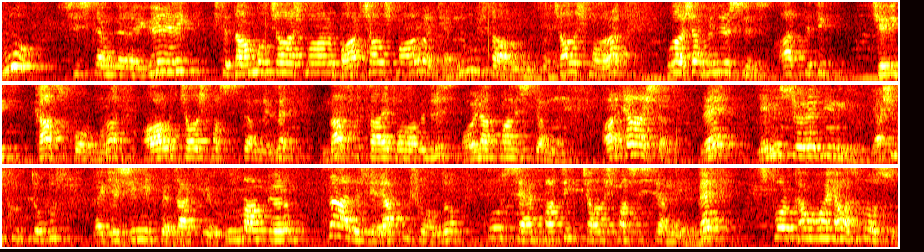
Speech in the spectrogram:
bu sistemlere yönelik işte dumbbell çalışmaları, bar çalışmaları ve kendi vücut ağırlığınızda çalışmalara ulaşabilirsiniz. Atletik çevik kas formuna ağırlık çalışma sistemleriyle nasıl sahip olabiliriz? Oynatmalı sistemler. Arkadaşlar ve demin söylediğim gibi yaşım 49 ve kesinlikle takviye kullanmıyorum. Sadece yapmış olduğum bu sempatik çalışma sistemleri ve spor kamuoyu hazır olsun.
